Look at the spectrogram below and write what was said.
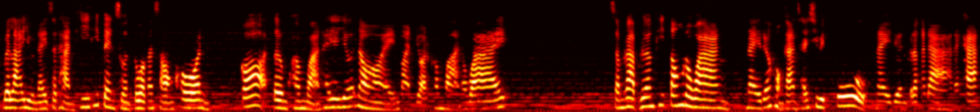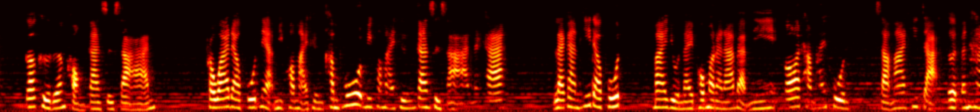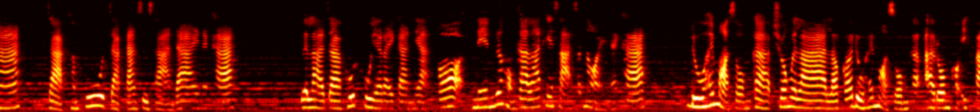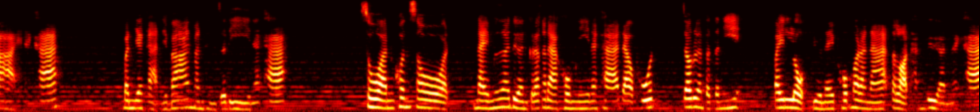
เวลาอยู่ในสถานที่ที่เป็นส่วนตัวกันสองคน ก็เติมความหวานให้เยอะๆหน่อย หมั่นหยอดความหวานเอาไว้ สำหรับเรื่องที่ต้องระวังในเรื่องของการใช้ชีวิตคู่ในเดือนกรกฎานะคะ ก็คือเรื่องของการสื่อสาร เพราะว่าดาวพุธเนี่ยมีความหมายถึงคำพูด มีความหมายถึงการสื่อสารนะคะ และการที่ดาวพุธมาอยู่ในภพมรณะแบบนี้ ก็ทำให้คุณสามารถที่จะเกิดปัญหาจากคำพูดจากการสื่อสารได้นะคะ เวลาจะพูดคุยอะไรกันเนี่ยก็เน้นเรื่องของการละเทศะสักหน่อยนะคะ ดูให้เหมาะสมกับช่วงเวลา แล้วก็ดูให้เหมาะสมกับอารมณ์ของอีกฝ่ายนะคะ บรรยากาศในบ้านมันถึงจะดีนะคะ ส่วนคนโสดในเมื่อเดือนกรกฎาคมนี้นะคะ ดาวพุธเจ้าเรือนปัตตานีไปหลบอยู่ในภพมรณะตลอดทั้งเดือนนะคะ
